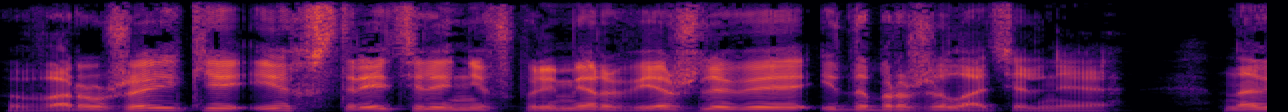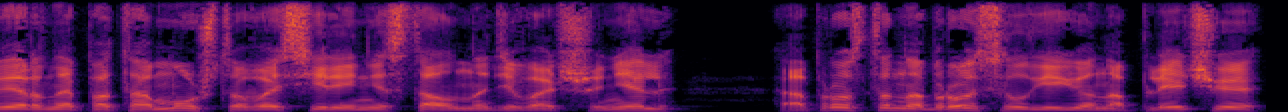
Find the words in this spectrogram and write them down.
В оружейке их встретили не в пример вежливее и доброжелательнее. Наверное, потому, что Василий не стал надевать шинель, а просто набросил ее на плечи,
